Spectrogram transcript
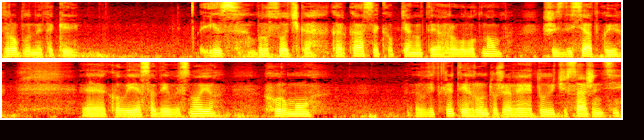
зроблений такий із брусочка каркасик, обтягнутий агроволокном 60-кою. Е, Коли я садив весною хурму, відкритий ґрунт, уже вегетуючі саженці,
